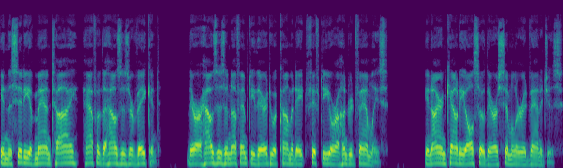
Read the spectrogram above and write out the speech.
In the city of Manti, half of the houses are vacant. There are houses enough empty there to accommodate 50 or a 100 families. In Iron County also there are similar advantages.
